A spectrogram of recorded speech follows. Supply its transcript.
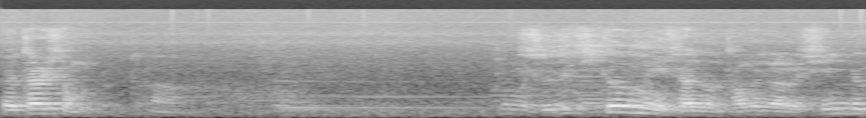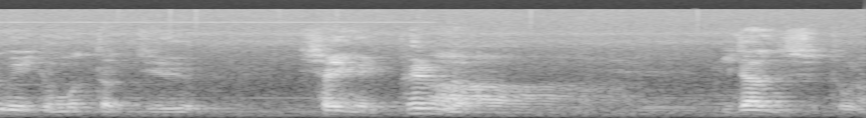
それ大したもんだった。でも鈴木東明さんのためなら死んでもいいと思ったっていう社員がいっぱいいるの。いたんですよ当時。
